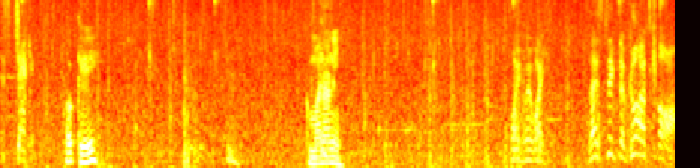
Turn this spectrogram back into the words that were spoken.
Let's check it. Okay. Kemana nih? Wait, wait, wait. Let's take the guard's car.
